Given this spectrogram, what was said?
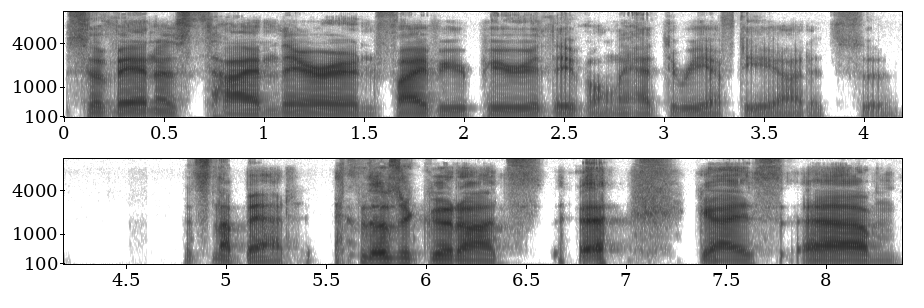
Savannah's time there in five year period, they've only had three FDA audits. So that's not bad. Those are good odds, guys. Um,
